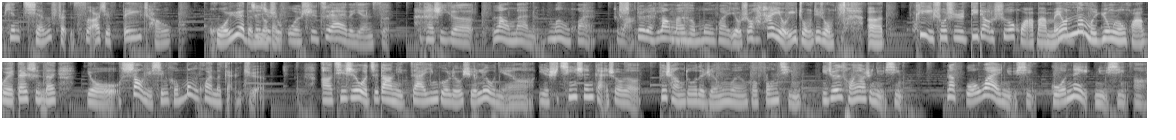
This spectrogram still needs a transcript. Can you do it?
偏浅粉色，而且非常活跃的那种。这就是我是最爱的颜色，它是一个浪漫梦幻。是吧？对对，浪漫和梦幻，有时候它有一种这种，呃，可以说是低调的奢华吧，没有那么雍容华贵，但是呢，有少女心和梦幻的感觉。啊，其实我知道你在英国留学六年啊，也是亲身感受了非常多的人文和风情。你觉得同样是女性，那国外女性、国内女性啊，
